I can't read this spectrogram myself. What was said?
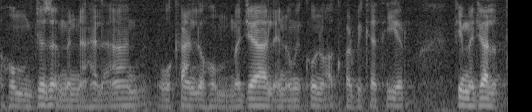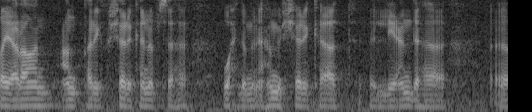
هم جزء منها الآن وكان لهم مجال إنهم يكونوا أكبر بكثير. في مجال الطيران عن طريق الشركة نفسها. واحدة من أهم الشركات اللي عندها آه،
